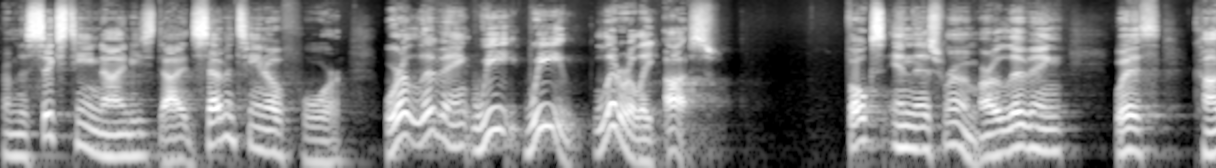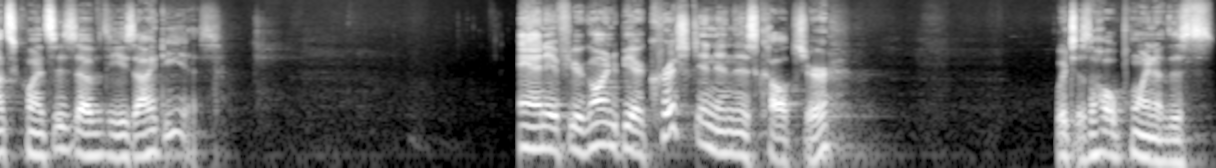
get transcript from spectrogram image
from the 1690s, died 1704. We're living, we, we literally, us, folks in this room, are living with consequences of these ideas. And if you're going to be a Christian in this culture, which is the whole point of this,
